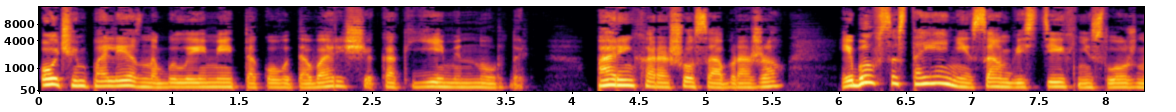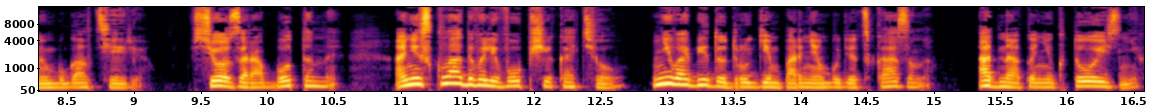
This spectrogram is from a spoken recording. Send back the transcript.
очень полезно было иметь такого товарища, как Емин Нурдель. Парень хорошо соображал и был в состоянии сам вести их несложную бухгалтерию. Все заработанное они складывали в общий котел. Не в обиду другим парням будет сказано. Однако никто из них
